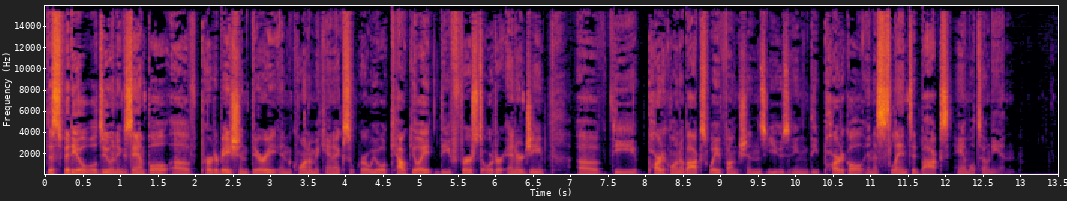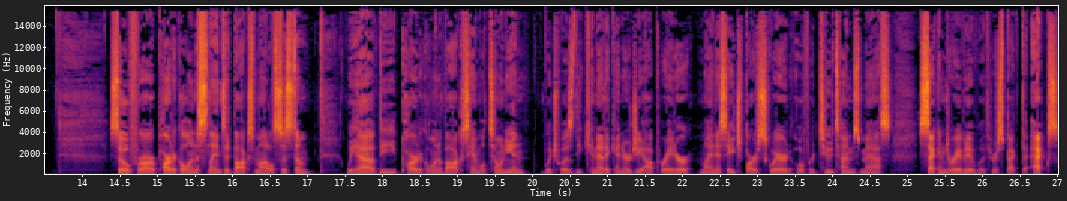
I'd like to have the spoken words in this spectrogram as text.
This video will do an example of perturbation theory in quantum mechanics where we will calculate the first order energy of the particle in a box wave functions using the particle in a slanted box Hamiltonian. So for our particle in a slanted box model system, we have the particle in a box Hamiltonian, which was the kinetic energy operator minus h bar squared over 2 times mass second derivative with respect to x.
